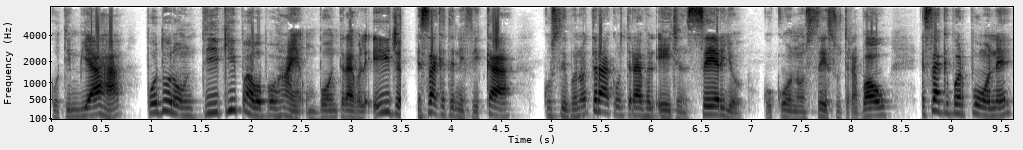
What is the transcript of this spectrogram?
que tem viajar pode durar um tique para ganhar um bom travel agent. Isso que significa que se você traz um travel agent sério que conhece seu trabalho, isso que propõe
